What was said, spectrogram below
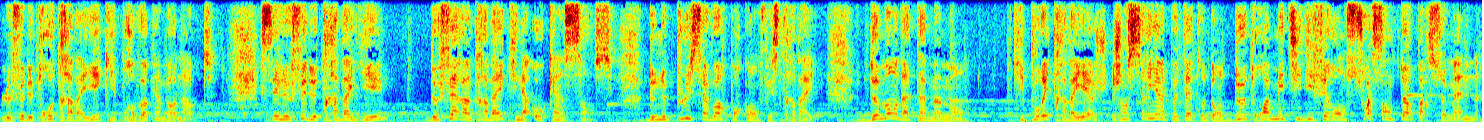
le fait de trop travailler qui provoque un burn-out. C'est le fait de travailler de faire un travail qui n'a aucun sens, de ne plus savoir pourquoi on fait ce travail. Demande à ta maman qui pourrait travailler, j'en sais rien, peut-être dans deux, trois métiers différents, 60 heures par semaine,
